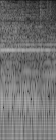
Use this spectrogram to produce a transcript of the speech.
you.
